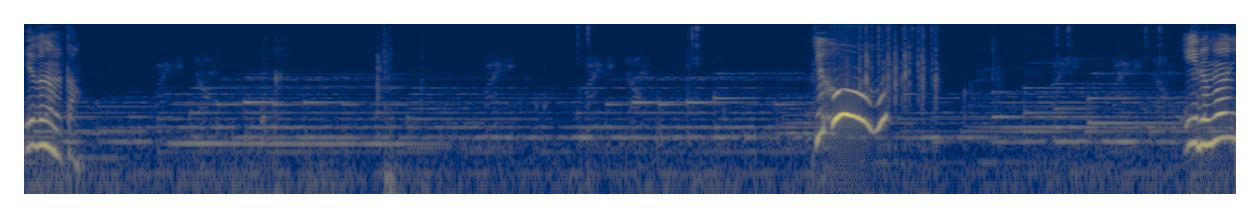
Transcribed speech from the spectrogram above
일분 남았다. 유후! 이름은.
